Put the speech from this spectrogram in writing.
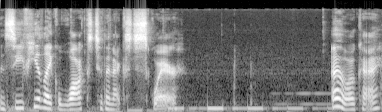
and see if he like walks to the next square. Oh, okay.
